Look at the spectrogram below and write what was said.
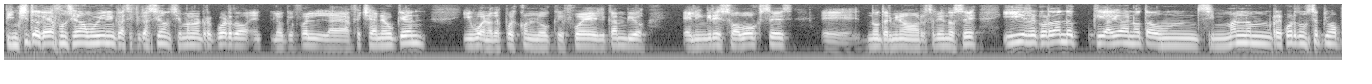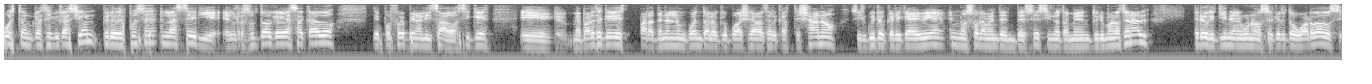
pinchito que había funcionado muy bien en clasificación, si mal no recuerdo, en lo que fue la fecha de Neuquén, y bueno, después con lo que fue el cambio el ingreso a boxes eh, no terminó resolviéndose. Y recordando que había anotado, un, si mal no recuerdo, un séptimo puesto en clasificación, pero después en la serie, el resultado que había sacado, después fue penalizado. Así que eh, me parece que es para tenerlo en cuenta lo que pueda llegar a ser castellano, circuito que le cae bien, no solamente en TC, sino también en Turismo Nacional. Creo que tiene algunos secretos guardados,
